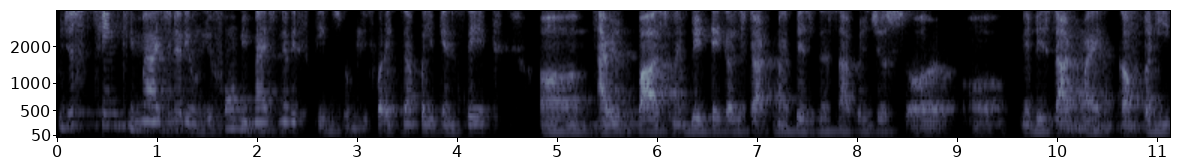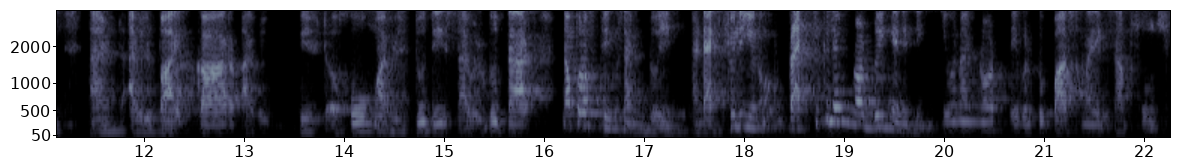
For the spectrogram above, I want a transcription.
to just think imaginary only form imaginary schemes only for example you can say um, I will pass my BTech, I will start my business, I will just uh, uh, maybe start my company and I will buy a car, I will build a home, I will do this, I will do that. Number of things I'm doing. And actually, you know, practically I'm not doing anything. Even I'm not able to pass my exams also.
